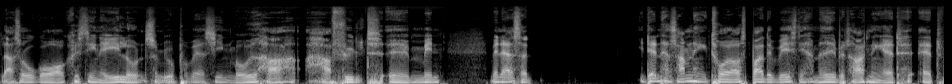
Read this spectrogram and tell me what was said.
Lars Ågaard og Christina Elund, som jo på hver sin måde har, har fyldt. Øh, men, men altså, i den her sammenhæng tror jeg også bare, det væsentligt at have med i betragtning, at, at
